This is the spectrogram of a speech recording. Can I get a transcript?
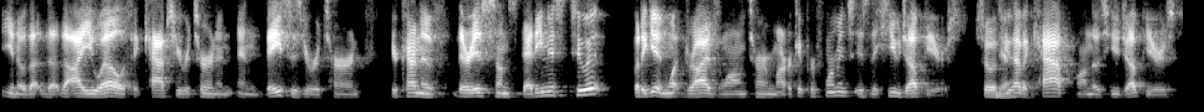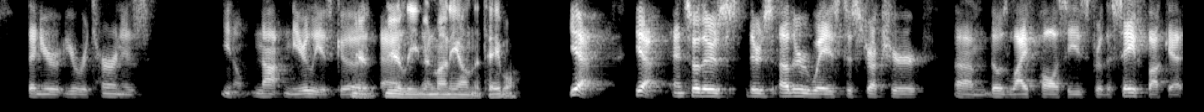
you know the, the, the IUL if it caps your return and, and bases your return, you're kind of there is some steadiness to it. But again, what drives long-term market performance is the huge up years. So if yeah. you have a cap on those huge up years, then your your return is, you know, not nearly as good. You're, as, leaving as, money on the table. Yeah, yeah. And so there's there's other ways to structure um, those life policies for the safe bucket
